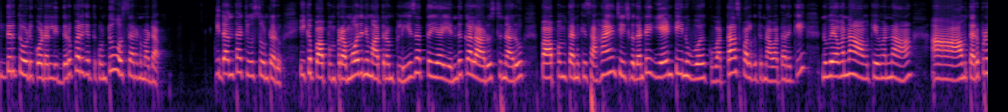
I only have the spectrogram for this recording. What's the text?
ఇద్దరు తోడుకోడళ్ళు ఇద్దరు పరిగెత్తుకుంటూ వస్తారనమాట. ఇదంతా చూస్తూ ఉంటారు. ఇక పాపం ప్రమోదిని మాత్రం "ప్లీజ్ అత్తయ్య ఎందుకు అలా అరుస్తున్నారు? పాపం తనకి సహాయం చేయొచ్చు కదంటే "ఏంటి నువ్వు వత్తాసు పలుకుతున్నావా తనకి? నువ్వేమన్నా ఆమెకేమన్నా ఆమె తరపున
